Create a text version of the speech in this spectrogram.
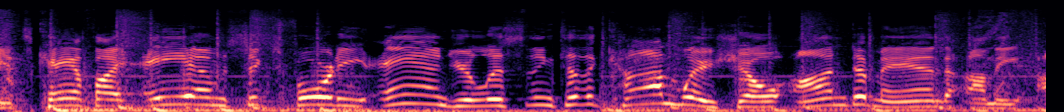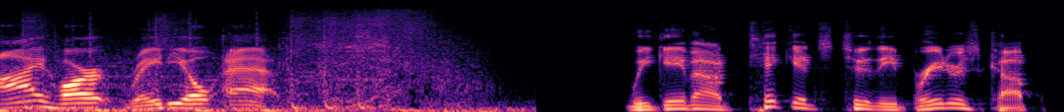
It's KFI AM 640, and you're listening to The Conway Show on demand on the iHeartRadio app. We gave out tickets to the Breeders' Cup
